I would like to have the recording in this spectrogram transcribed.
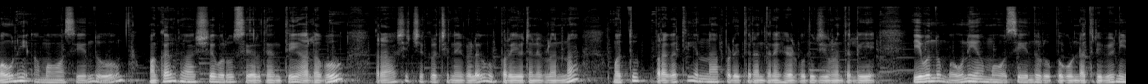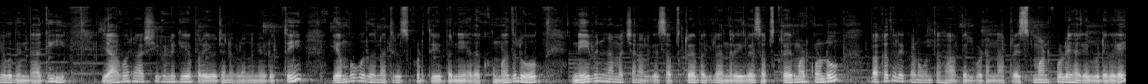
ಮೌನಿ ಅಮಾವಾಸ್ಯೆ ಎಂದು ಮಕರ ರಾಶಿಯವರು ಸೇರಿದಂತೆ ಹಲವು ರಾಶಿ ಚಕ್ರ ಚಿಹ್ನೆಗಳು ಪ್ರಯೋಜನಗಳನ್ನು ಮತ್ತು ಪ್ರಗತಿಯನ್ನು ಪಡೆಯುತ್ತಾರೆ ಅಂತಲೇ ಹೇಳ್ಬೋದು ಜೀವನದಲ್ಲಿ. ಈ ಒಂದು ಮೌನಿ ಎಂದು ರೂಪುಗೊಂಡ ತ್ರಿವೇಣಿ ಯೋಗದಿಂದಾಗಿ ಯಾವ ರಾಶಿಗಳಿಗೆ ಪ್ರಯೋಜನಗಳನ್ನು ನೀಡುತ್ತೆ ಎಂಬುದನ್ನು ತಿಳಿಸ್ಕೊಡ್ತೀವಿ. ಬನ್ನಿ, ಅದಕ್ಕೂ ಮೊದಲು ನೀವಿನ ನಮ್ಮ ಚಾನಲ್ಗೆ ಸಬ್ಸ್ಕ್ರೈಬ್ ಆಗಿಲ್ಲ ಅಂದರೆ ಈಗಲೇ ಸಬ್ಸ್ಕ್ರೈಬ್ ಮಾಡಿಕೊಂಡು ಪಕ್ಕದಲ್ಲಿ ಕಾಣುವಂತಹ ಬೆಲ್ ಬಟನ್ನ ಪ್ರೆಸ್ ಮಾಡ್ಕೊಳ್ಳಿ. ಹಾಗೆ ವಿಡಿಯೋಗೆ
